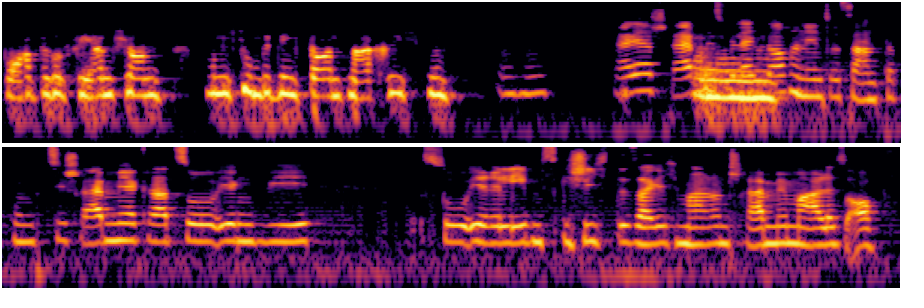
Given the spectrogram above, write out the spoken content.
boah, ein bisschen fernschauen und nicht unbedingt dauernd Nachrichten. Ah ja, schreiben ist vielleicht auch ein interessanter Punkt. Sie schreiben ja gerade so irgendwie so ihre Lebensgeschichte, sage ich mal, und schreiben immer alles auf.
